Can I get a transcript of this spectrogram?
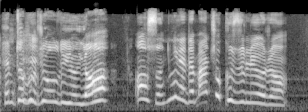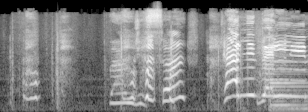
Hem taburcu oluyor ya. Olsun yine de ben çok üzülüyorum. Bence sen kendi delini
